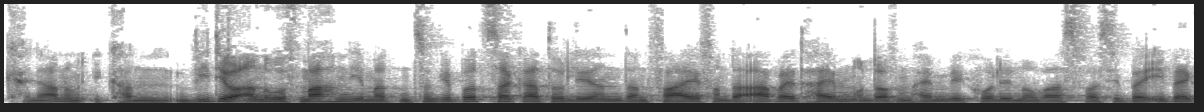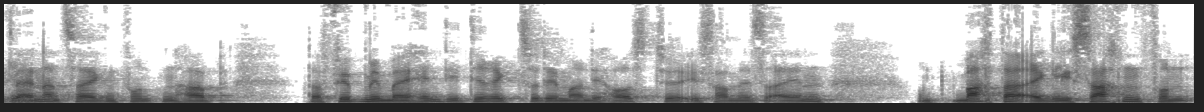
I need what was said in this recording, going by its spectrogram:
keine Ahnung, ich kann einen Videoanruf machen, jemanden zum Geburtstag gratulieren, dann fahre ich von der Arbeit heim und auf dem Heimweg hole ich noch was, was ich bei eBay Kleinanzeigen gefunden habe. Da führt mir mein Handy direkt zu dem an die Haustür, ich sammle es ein und macht da eigentlich Sachen von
